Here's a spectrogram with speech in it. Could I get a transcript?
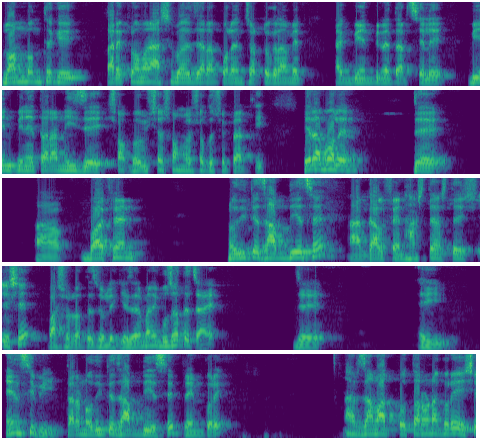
লন্ডন থেকে তারেক রহমানের আশেপাশে যারা বলেন, চট্টগ্রামের এক বিএনপি নেতার ছেলে, বিএনপি নেতারা নিজে ভবিষ্যৎ সংসদ সদস্য প্রার্থী, এরা বলেন যে বয়ফ্রেন্ড নদীতে ঝাঁপ দিয়েছে আর গার্লফ্রেন্ড হাসতে হাসতে এসে বাসর রাতে চলে গিয়েছে। মানে বোঝাতে চায় যে এই এনসিপি, তারা নদীতে ঝাঁপ দিয়েছে প্রেম করে আর জামাত প্রতারণা করে এসে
